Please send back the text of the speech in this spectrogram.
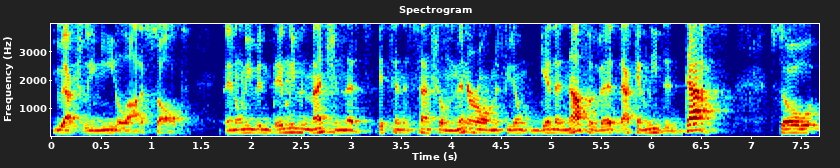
you actually need a lot of salt. They don't even they don't even mention that it's, it's an essential mineral and if you don't get enough of it that can lead to death. So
